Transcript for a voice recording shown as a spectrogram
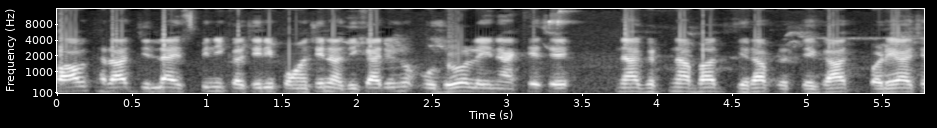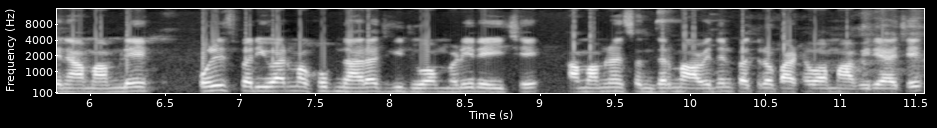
ફાવ થરાદ જિલ્લા એસપીની કચેરી પહોંચીને અધિકારીઓનો ઉધરો લઈ નાખે છે અને આ ઘટના બાદ ઘેરા પ્રત્યાઘાત પડ્યા છે અને આ મામલે પોલીસ પરિવારમાં ખૂબ નારાજગી જોવા મળી રહી છે. આ મામલાના સંદર્ભમાં આવેદનપત્રો પાઠવવામાં આવી રહ્યા છે.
